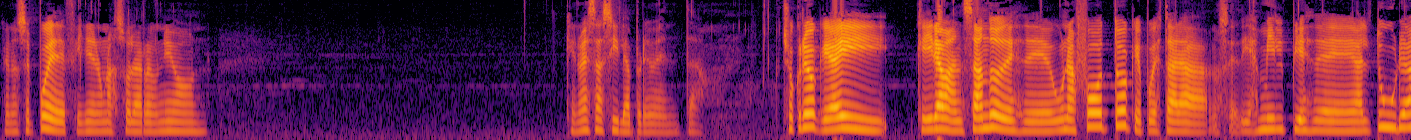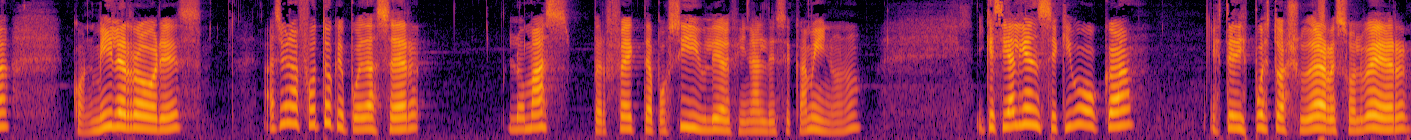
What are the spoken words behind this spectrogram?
que no se puede definir en una sola reunión, que no es así la preventa. Yo creo que hay que ir avanzando desde una foto que puede estar a, no sé, 10.000 pies de altura, con mil errores, hacia una foto que pueda ser lo más perfecta posible al final de ese camino, ¿no? Y que si alguien se equivoca, esté dispuesto a ayudar a resolver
